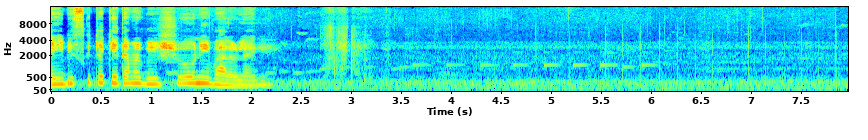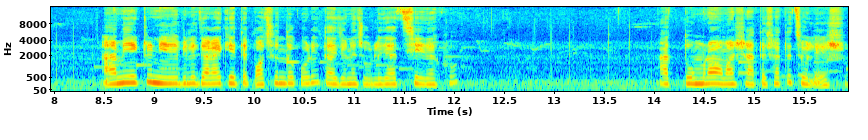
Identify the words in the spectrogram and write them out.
এই বিস্কিটটা খেতে আমার ভীষণই ভালো লাগে। আমি একটু নিরিবিলি জায়গায় খেতে পছন্দ করি, তাই জন্য চলে যাচ্ছি দেখো। আর তোমরাও আমার সাথে সাথে চলে এসো।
